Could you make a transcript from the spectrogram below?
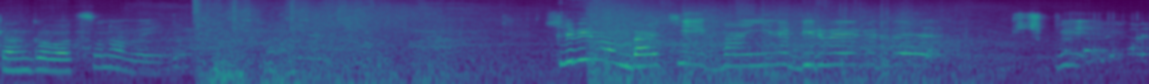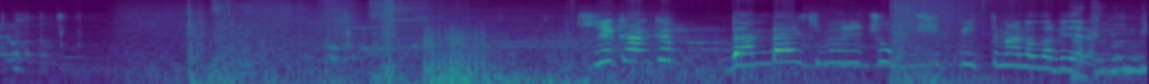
Kanka baksana beyine. Süle bilmiyorum belki ben yine 1v1'de küçük bir Süle kanka ben belki böyle çok düşük bir ihtimal alabilirim.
